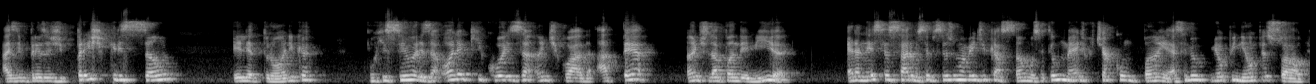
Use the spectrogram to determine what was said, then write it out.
as empresas de prescrição eletrônica, porque, senhores, olha que coisa antiquada. Até antes da pandemia, era necessário, você precisa de uma medicação, você tem um médico que te acompanha, essa é a minha opinião pessoal.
